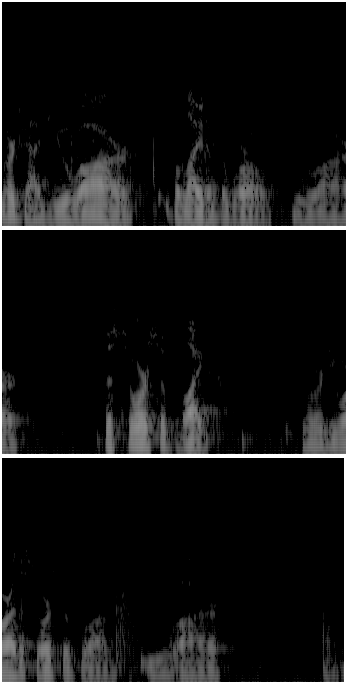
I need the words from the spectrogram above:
Lord God, you are the light of the world. You are the source of life. Lord, you are the source of love. You are, uh,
